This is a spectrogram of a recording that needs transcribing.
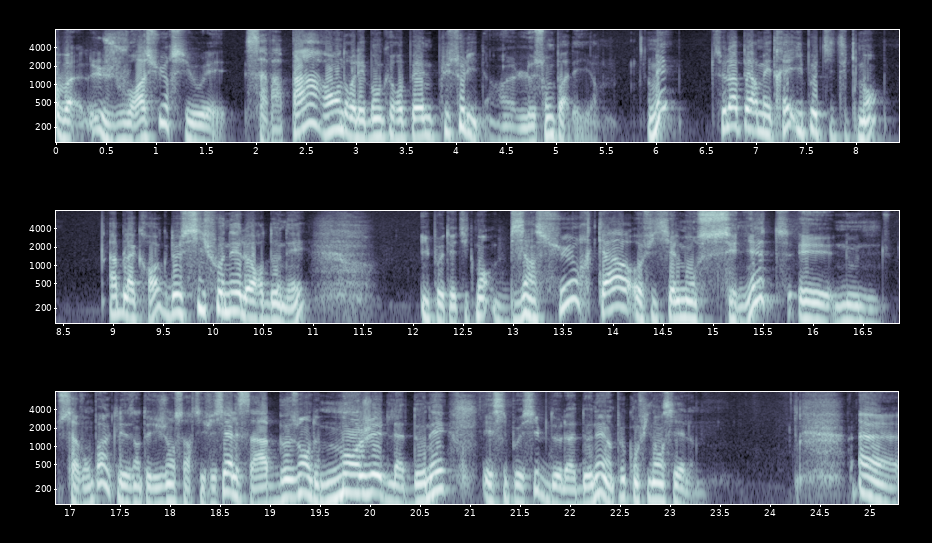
oh bah, je vous rassure, si vous voulez, ça va pas rendre les banques européennes plus solides. Elles le sont pas, d'ailleurs. Mais cela permettrait hypothétiquement à BlackRock de siphonner leurs données, hypothétiquement bien sûr, car officiellement c'est niet, et nous ne savons pas que les intelligences artificielles, ça a besoin de manger de la donnée, et si possible de la donnée un peu confidentielle. Euh,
